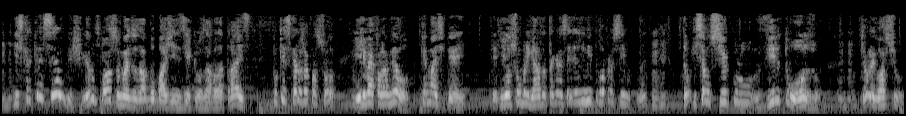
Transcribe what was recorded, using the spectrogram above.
Uhum. E esse cara cresceu, bicho. Eu não Sim. posso mais usar a bobagemzinha que eu usava lá atrás, porque esse cara já passou. Uhum. E ele vai falar, meu, o que mais que tem aí? E eu sou obrigado a estar crescendo, ele me empurra para cima. Né? Uhum. Então, isso é um círculo virtuoso, Uhum. que é um negócio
